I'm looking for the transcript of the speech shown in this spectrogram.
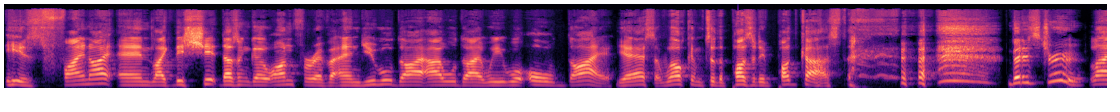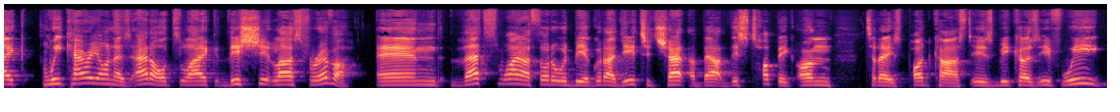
is finite and like this shit doesn't go on forever and you will die, I will die, we will all die. Yeah. So, welcome to the positive podcast. but it's true. Like we carry on as adults like this shit lasts forever. And that's why I thought it would be a good idea to chat about this topic on today's podcast is because if we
